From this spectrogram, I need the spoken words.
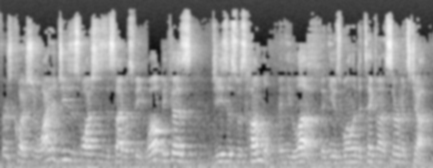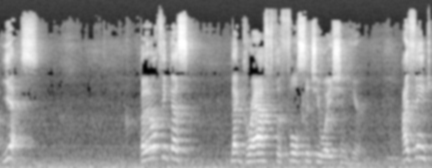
First question why did Jesus wash his disciples' feet? Well, because Jesus was humble and he loved and he was willing to take on a servant's job. Yes. But I don't think that's that grasps the full situation here. I think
